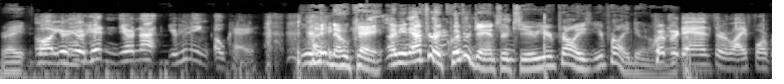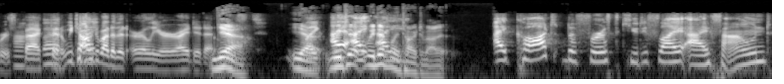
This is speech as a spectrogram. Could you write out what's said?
right? Oh, Well, you're you're hitting. You're not. You're hitting okay. You're hitting okay. I mean, after a Quiver Dance or two, you're probably you're probably doing all Quiver right. dance or life orb respect. but, and we talked like- about it a bit earlier. I did at Yeah. least. Yeah, Like, we, I- de- I- we definitely I- talked about it. I caught the first Cutiefly I found,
